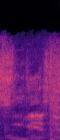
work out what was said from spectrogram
lassen wir es.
